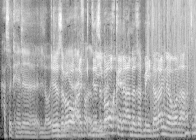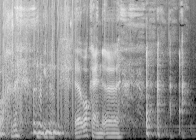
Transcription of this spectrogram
hast du keine Leute, der ist aber auch, der ist aber auch keine anderthalb Meter lang, der Rollator. genau. Der hat aber auch kein, äh,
